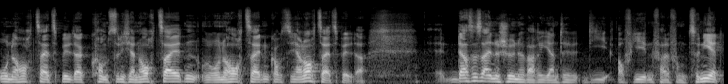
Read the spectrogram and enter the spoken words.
ohne Hochzeitsbilder kommst du nicht an Hochzeiten und ohne Hochzeiten kommst du nicht an Hochzeitsbilder das ist eine schöne Variante, die auf jeden Fall funktioniert.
